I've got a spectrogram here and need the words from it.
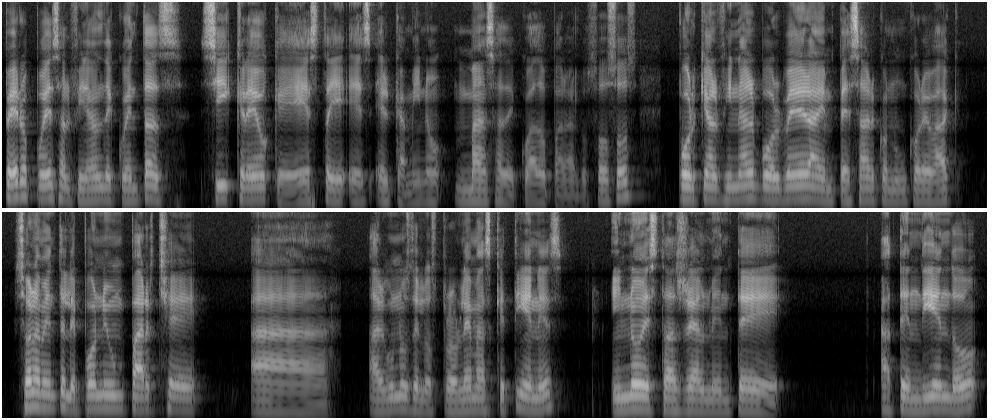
Pero pues al final de cuentas sí creo que este es el camino más adecuado para los osos, porque al final volver a empezar con un coreback solamente le pone un parche a algunos de los problemas que tienes y no estás realmente atendiendo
